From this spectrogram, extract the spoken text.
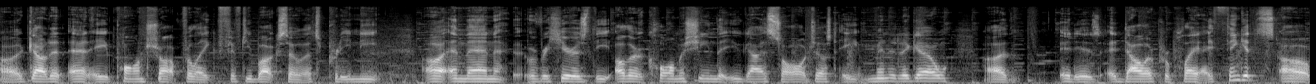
Uh, got it at a pawn shop for like 50 bucks, so that's pretty neat. Uh, and then over here is the other claw machine that you guys saw just a minute ago. Uh, it is a dollar per play. I think it's uh,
